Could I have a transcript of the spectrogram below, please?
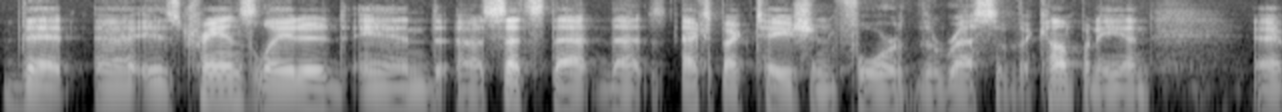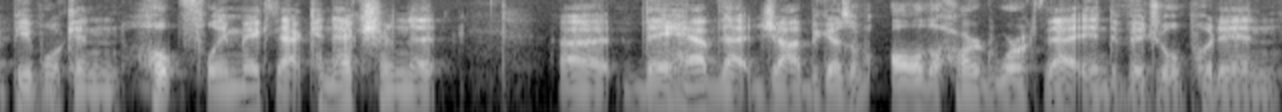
that uh, is translated and uh, sets that that expectation for the rest of the company, and uh, people can hopefully make that connection that uh, they have that job because of all the hard work that individual put in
